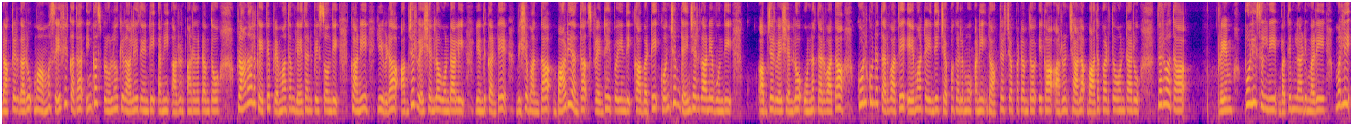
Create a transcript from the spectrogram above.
డాక్టర్ గారు మా అమ్మ సేఫే కదా ఇంకా స్పృహలోకి రాలేదేంటి అని అరుణ్ అడగటంతో ప్రాణాలకైతే ప్రమాదం లేదనిపిస్తోంది. కానీ ఈవిడ అబ్జర్వేషన్లో ఉండాలి. ఎందుకంటే విషమంతా బాడీ అంతా స్ప్రెడ్ అయిపోయింది. కాబట్టి కొంచెం డేంజర్గానే ఉంది. అబ్జర్వేషన్లో ఉన్న తర్వాత కోలుకున్న తర్వాతే ఏమాటైంది చెప్పగలము అని డాక్టర్ చెప్పడంతో ఇక అరుణ్ చాలా బాధపడుతూ ఉంటారు. తర్వాత ప్రేమ్ పోలీసుల్ని బతిమలాడి మరీ మళ్ళీ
